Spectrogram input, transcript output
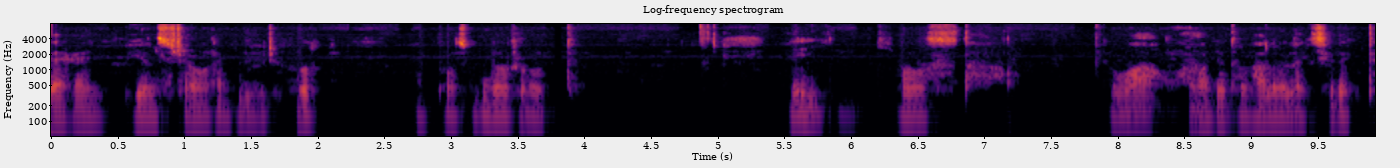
দেখাই। ভিউজটা অনেক বিউটিফুল প্রচণ্ড রোদ। এই ওয়াও আমাকে তো ভালো লাগছে দেখতে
